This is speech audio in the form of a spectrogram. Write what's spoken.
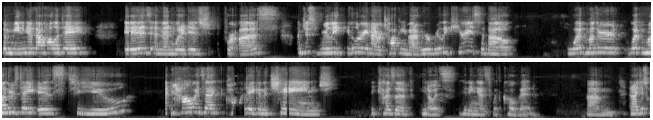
the meaning of that holiday is and then what it is for us. I'm just really Hillary and I were talking about it. We were really curious about what mother what Mother's Day is to you and how is that holiday going to change because of you know it's hitting us with COVID. Um, and I just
